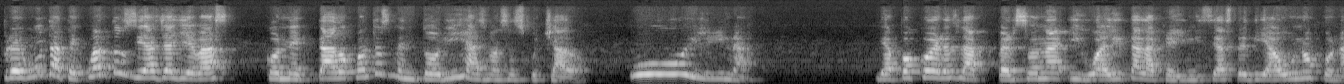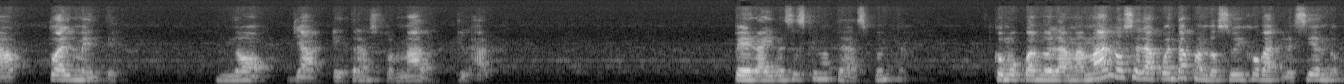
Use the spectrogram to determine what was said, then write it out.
Pregúntate, ¿cuántos días ya llevas conectado? ¿Cuántas mentorías no has escuchado? Uy, Lina, ¿De a poco eres la persona igualita a la que iniciaste día uno con actualmente? No, ya he transformado, claro. Pero hay veces que no te das cuenta. Como cuando la mamá no se da cuenta cuando su hijo va creciendo.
